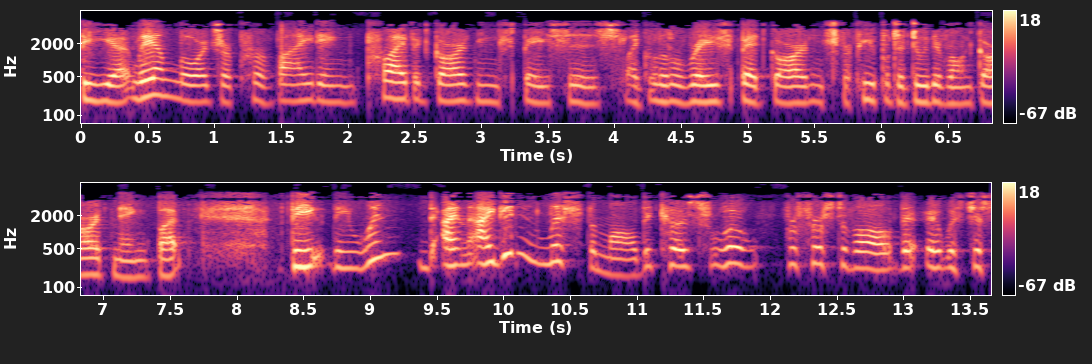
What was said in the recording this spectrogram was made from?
the uh, landlords are providing private gardening spaces, like little raised bed gardens for people to do their own gardening. But the the one and I didn't list them all because well, for first of all, it was just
